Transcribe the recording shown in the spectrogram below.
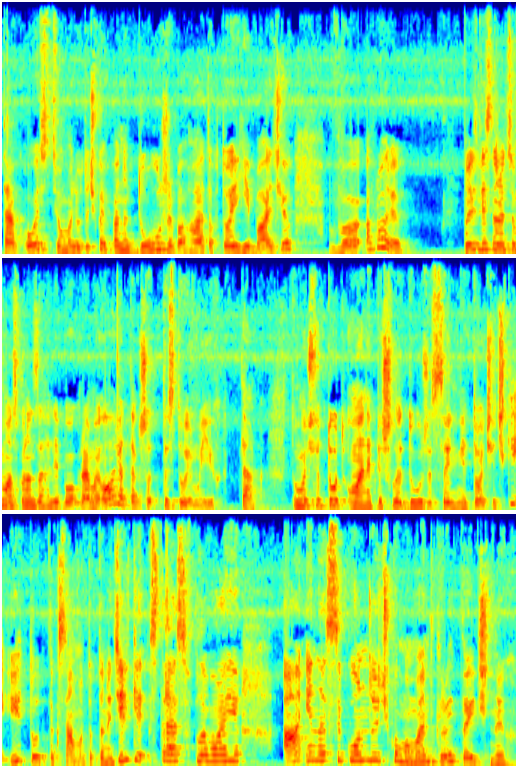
Так, ось цю малюточку. Я впевнена, дуже багато хто її бачив в Аврорі. Ну і звісно, на цю маску у нас взагалі був окремий огляд, так що тестуємо їх. Так, тому що тут у мене пішли дуже сильні точечки, і тут так само. Тобто не тільки стрес впливає, а і на секундочку момент критичних.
